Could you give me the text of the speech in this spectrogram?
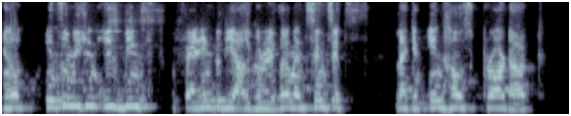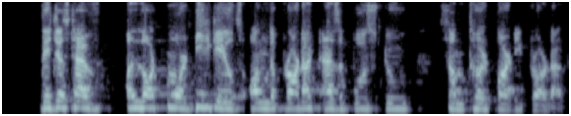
you know information is being fed into the algorithm, and since it's like an in-house product, they just have a lot more details on the product as opposed to some third-party product.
